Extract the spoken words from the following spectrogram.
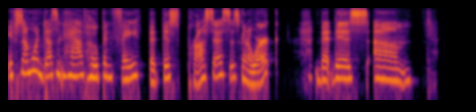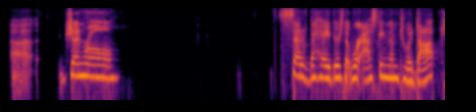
If someone doesn't have hope and faith that this process is going to work that this um, uh, general set of behaviors that we're asking them to adopt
